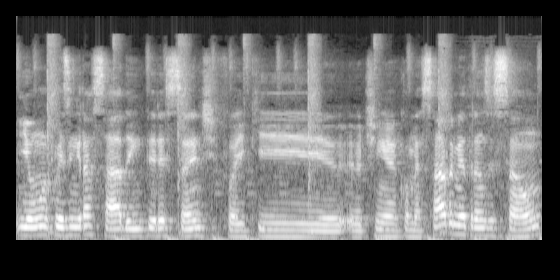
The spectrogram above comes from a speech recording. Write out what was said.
E uma coisa engraçada e interessante foi que eu tinha começado a minha transição,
